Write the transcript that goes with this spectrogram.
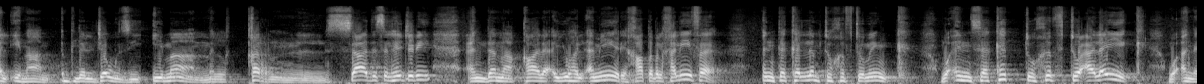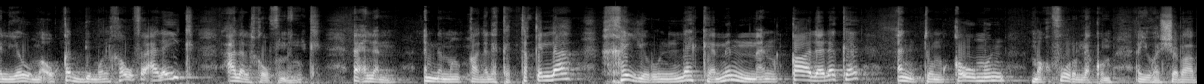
الإمام ابن الجوزي إمام القرن السادس الهجري عندما قال أيها الأمير خاطب الخليفة إن تكلمت خفت منك وإن سكت خفت عليك وأنا اليوم أقدم الخوف عليك على الخوف منك اعلم أن من قال لك اتق الله خير لك ممن قال لك أنتم قوم مغفور لكم. أيها الشباب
